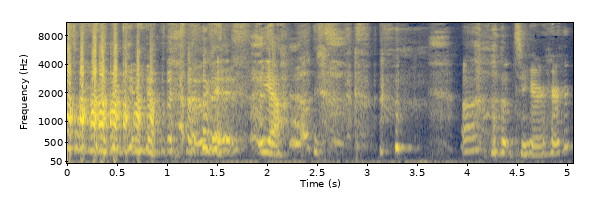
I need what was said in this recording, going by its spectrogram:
at the beginning of the COVID. Yeah, Oh dear.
